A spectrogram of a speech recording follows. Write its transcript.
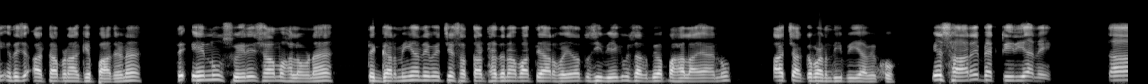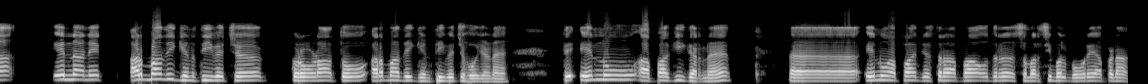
ਇਹਦੇ 'ਚ ਆਟਾ ਬਣਾ ਕੇ ਪਾ ਦੇਣਾ ਹੈ ਤੇ ਇਹਨੂੰ ਸਵੇਰੇ ਸ਼ਾਮ ਹਿਲਾਉਣਾ ਤੇ ਗਰਮੀਆਂ ਦੇ ਵਿੱਚ ਇਹ 7-8 ਦਿਨਾਂ ਬਾਅਦ ਤਿਆਰ ਹੋ ਜਾਂਦਾ, ਤੁਸੀਂ ਵੇਖ ਵੀ ਸਕਦੇ ਹੋ ਆਪਾਂ ਹਿਲਾਇਆ ਇਹਨੂੰ ਆ ਝੱਗ ਬਣਦੀ ਪਈ ਆ ਵੇਖੋ, ਇਹ ਸਾਰੇ ਬੈਕਟੀਰੀਆ ਨੇ, ਤਾਂ ਇਹਨਾਂ ਨੇ ਅਰਬਾਂ ਦੀ ਗਿਣਤੀ ਵਿੱਚ, ਕਰੋੜਾਂ ਤੋਂ ਅਰਬਾਂ ਦੀ ਗਿਣਤੀ ਵਿੱਚ ਹੋ ਜਾਣਾ ਤੇ ਇਹਨੂੰ ਆਪਾਂ ਕੀ ਕਰਨਾ ਹੈ, ਅਹ ਇਹਨੂੰ ਆਪਾਂ ਜਿਸ ਤਰ੍ਹਾਂ ਆਪਾਂ ਉਧਰ ਸਮਰਸੀਬਲ ਬੋਰ ਹੈ ਆਪਣਾ,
